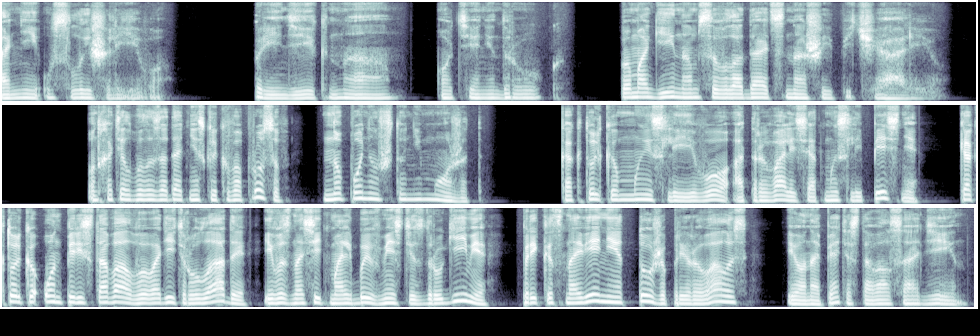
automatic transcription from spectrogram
они услышали его. «Приди к нам, о тени друг, помоги нам совладать с нашей печалью». Он хотел было задать несколько вопросов, но понял, что не может. Как только мысли его отрывались от мысли песни, как только он переставал выводить рулады и возносить мольбы вместе с другими, прикосновение тоже прерывалось, и он опять оставался один —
